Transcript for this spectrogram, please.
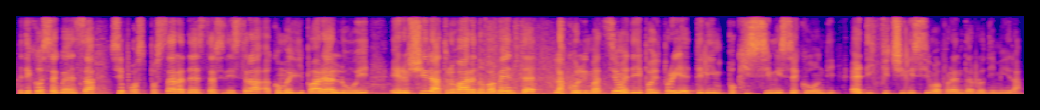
e di conseguenza si può spostare a destra e a sinistra come gli pare a lui e riuscire a trovare nuovamente la collimazione dei proiettili in pochissimi secondi. È difficilissimo prenderlo di mira.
